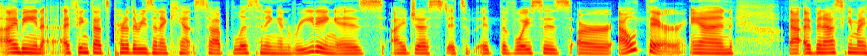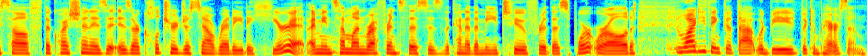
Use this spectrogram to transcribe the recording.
I mean, I think that's part of the reason I can't stop listening and reading is I just, it's, it, the voices are out there. And I've been asking myself the question is is our culture just now ready to hear it? I mean, someone referenced this as the kind of the me too for the sport world. And why do you think that that would be the comparison?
